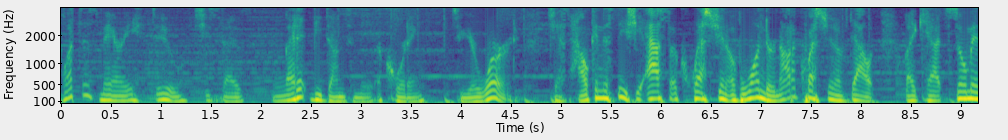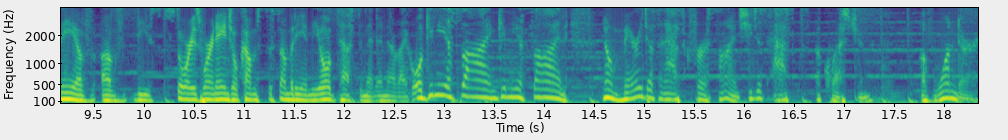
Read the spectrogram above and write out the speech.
what does Mary do? She says, Let it be done to me according to your word. She asks, How can this be? She asks a question of wonder, not a question of doubt, like so many of, of these stories where an angel comes to somebody in the Old Testament and they're like, Well, give me a sign, give me a sign. No, Mary doesn't ask for a sign. She just asks a question of wonder.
